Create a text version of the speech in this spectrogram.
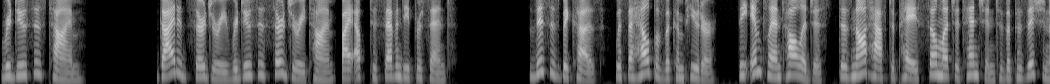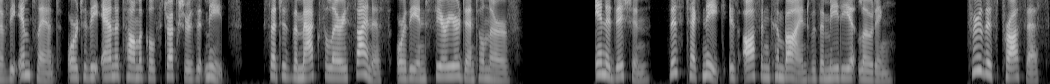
Reduces time. Guided surgery reduces surgery time by up to 70%. This is because, with the help of the computer, the implantologist does not have to pay so much attention to the position of the implant or to the anatomical structures it meets, such as the maxillary sinus or the inferior dental nerve. In addition, this technique is often combined with immediate loading. Through this process,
